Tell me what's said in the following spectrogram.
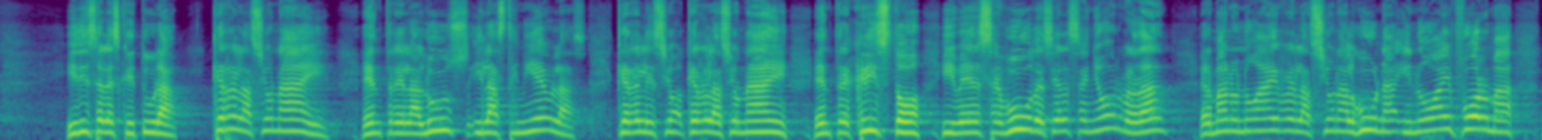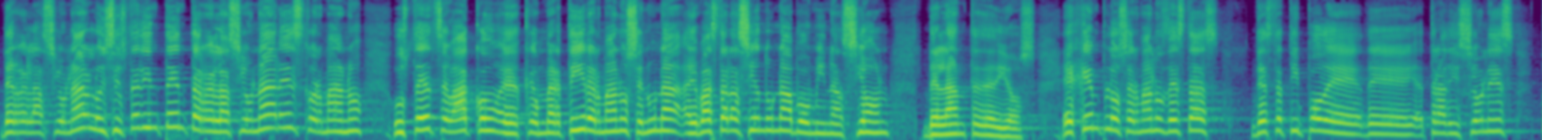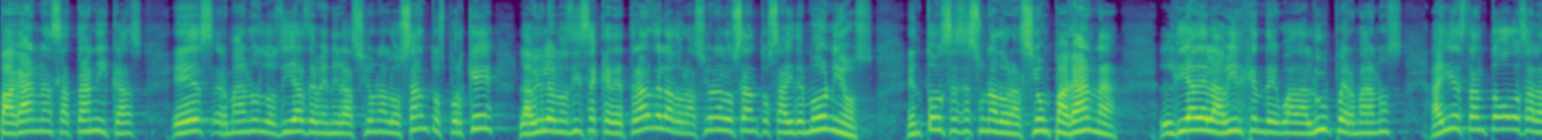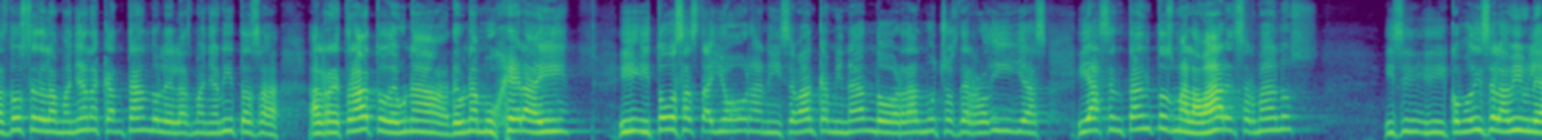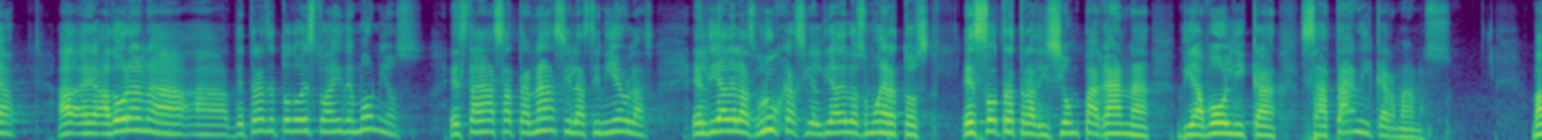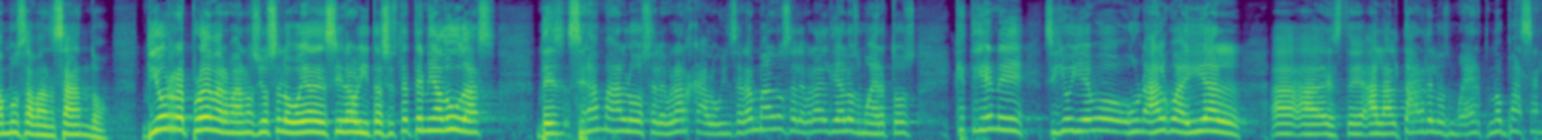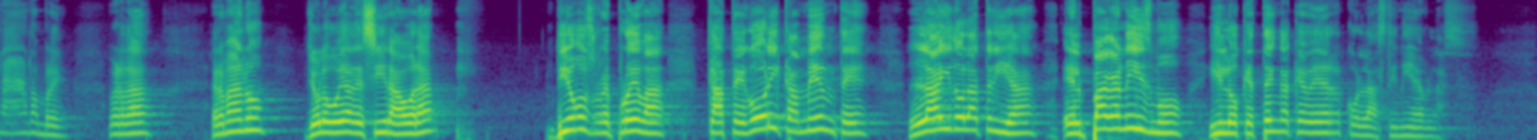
Y dice la escritura, ¿qué relación hay entre la luz y las tinieblas? ¿Qué relación, hay entre Cristo y Beelzebú? Decía el Señor, ¿verdad? Hermano, no hay relación alguna y no hay forma de relacionarlo. Y si usted intenta relacionar esto, hermano, usted se va a eh, convertir, hermanos, en una, eh, va a estar haciendo una abominación delante de Dios. Ejemplos, hermanos, de estas de este tipo de, tradiciones paganas, satánicas, es, hermanos, los días de veneración a los santos. ¿Por qué? La Biblia nos dice que detrás de la adoración a los santos hay demonios. Entonces es una adoración pagana. El día de la Virgen de Guadalupe, hermanos, ahí están todos a las 12 de la mañana cantándole las mañanitas al retrato de una, de una mujer ahí y, todos hasta lloran y se van caminando, ¿verdad? Muchos de rodillas y hacen tantos malabares, hermanos. Y, si, como dice la Biblia, eh, adoran a, detrás de todo esto hay demonios. Está Satanás y las tinieblas. El día de las brujas y el día de los muertos es otra tradición pagana, diabólica, satánica, hermanos. Vamos avanzando. Dios reprueba, hermanos, yo se lo voy a decir ahorita. Si usted tenía dudas, ¿será malo celebrar Halloween? ¿Será malo celebrar el Día de los Muertos? ¿Qué tiene si yo llevo un, algo ahí al, este, al altar de los muertos? No pasa nada, hombre, ¿verdad? Hermano, yo le voy a decir ahora, Dios reprueba categóricamente la idolatría, el paganismo y lo que tenga que ver con las tinieblas.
